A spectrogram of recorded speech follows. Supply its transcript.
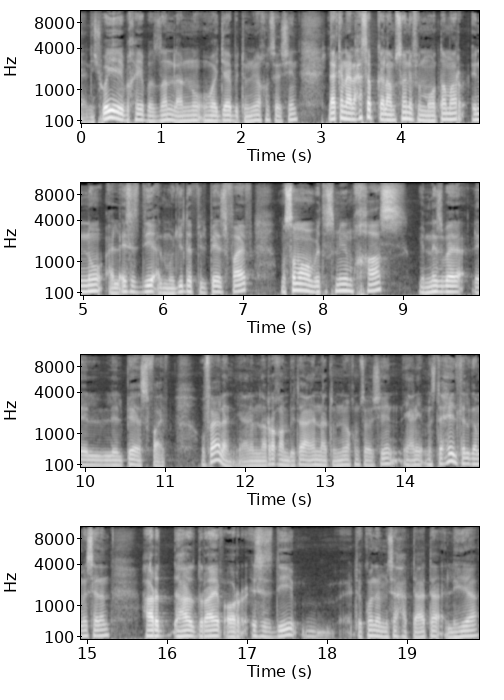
يعني شوية بخيب الظن لأنه هو جاي ب 825 لكن على حسب كلام سوني في المؤتمر إنه ال SSD الموجودة في ال PS 5 مصممة بتصميم خاص بالنسبة لل PS 5 وفعلا يعني من الرقم بتاعي إنها 825 يعني مستحيل تلقى مثلا hard hard drive أو SSD تكون المساحة بتاعتها اللي هي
